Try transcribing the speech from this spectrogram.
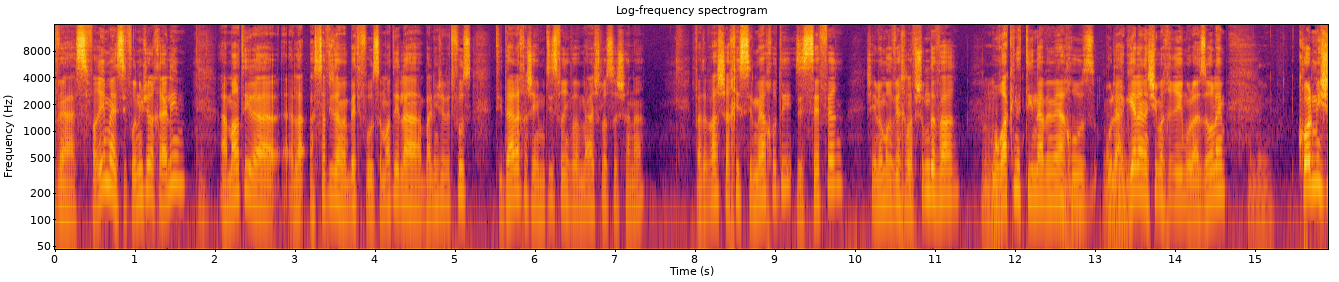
והספרים האלה, ספרונים של החיילים, אמרתי, לה- אספתי אותם מבית דפוס, אמרתי לבעלים של בית דפוס, תדע לך שאני מוציא ספרים כבר מעל 13 שנה, והדבר שהכי שימח אותי זה ספר שאני לא מרוויח עליו שום דבר, הוא רק נתינה ב-100%, הוא מדהים. להגיע לאנשים אחרים, הוא לעזור להם. כל מי ש...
